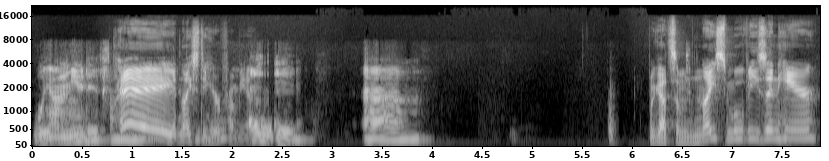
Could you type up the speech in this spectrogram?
we unmuted. Finally. Hey, nice to hear from you. Hey. Um, We got some nice movies in here.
